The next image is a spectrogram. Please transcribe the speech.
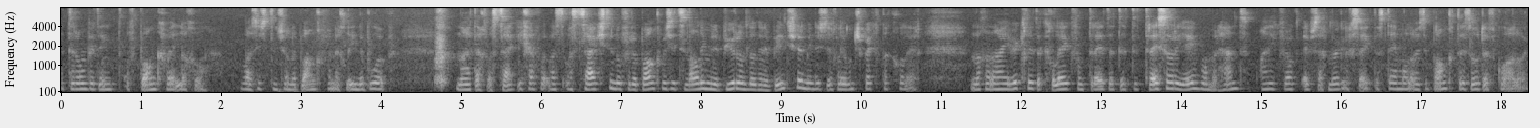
hat er unbedingt auf die Bank kommen. Was ist denn schon eine Bank für einen kleinen Bub? Dann ich gedacht, was, zeige ich, was, was zeigst du denn auf einer Bank? Wir sitzen alle in einem Büro und schauen einen Bildschirm, das ist ein bisschen unspektakulär. Und dann habe ich wirklich den Kollegen vom Tre den, den, Tresorier, den wir haben, habe ich gefragt, ob es möglich sei, dass der mal unseren Banktresor anschauen darf.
